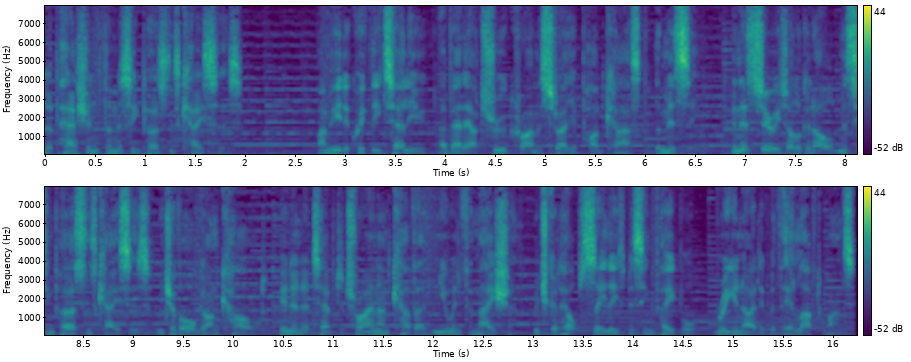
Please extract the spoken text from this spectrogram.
with a passion for missing persons cases. I'm here to quickly tell you about our True Crime Australia podcast, The Missing. In this series, I look at old missing persons cases which have all gone cold in an attempt to try and uncover new information which could help see these missing people reunited with their loved ones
